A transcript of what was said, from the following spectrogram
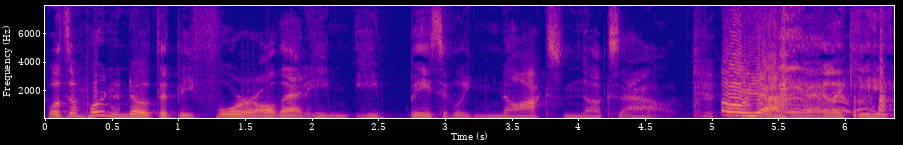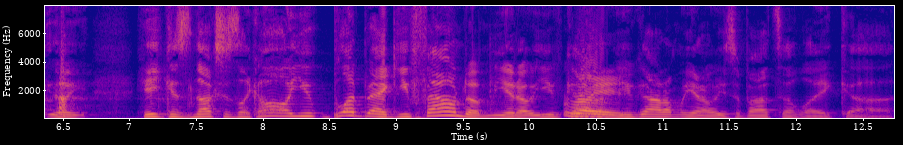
Well, it's important to note that before all that, he he basically knocks Nux out. Oh yeah. Yeah, like he like he because Nux is like, oh, you blood bag, you found him. You know, you've got Right. him, you got him. You know, he's about to like uh,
